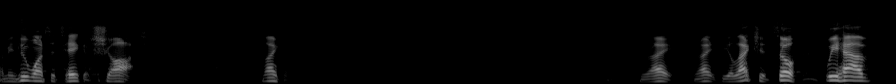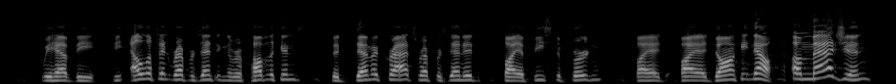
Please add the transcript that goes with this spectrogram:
I mean, who wants to take a shot? Michael. Right, right, the election. So we have we have the, the elephant representing the Republicans, the Democrats represented by a beast of burden, by a, by a donkey. Now, imagine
